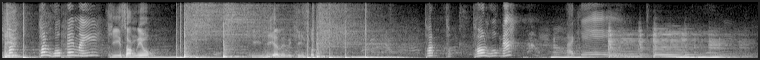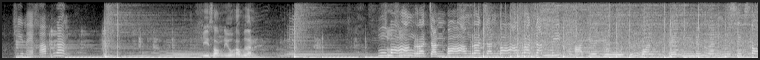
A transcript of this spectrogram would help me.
คีท่อนย์ท่อนฮุกได้ไหมคีย์สองนิ้วคีย์เฮียเลยนะคีย์สองท่อนท่อนท่อนฮุกนะ โอเค ที่ไหนครับเพื่อนคีย์สองนิ้วครับเพื่อน สู้ๆ บางระจันบางระจันบางระจันมีอาจยืนอยู่ถึงวัน 2023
